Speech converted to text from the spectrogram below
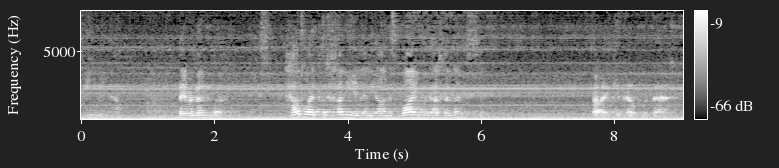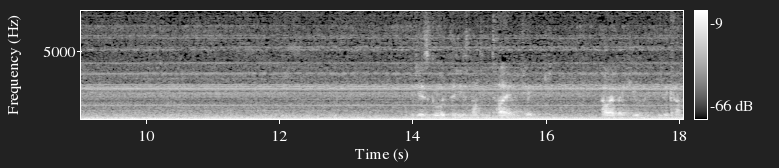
see me now. They remember. How do I put honey in Leliana's wine without her noticing? I can help with that. It is good that he is not entirely changed, however human he becomes.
